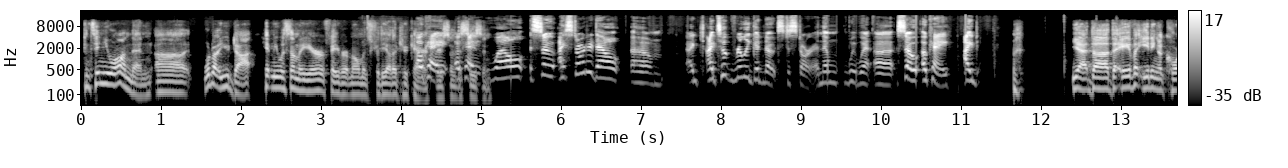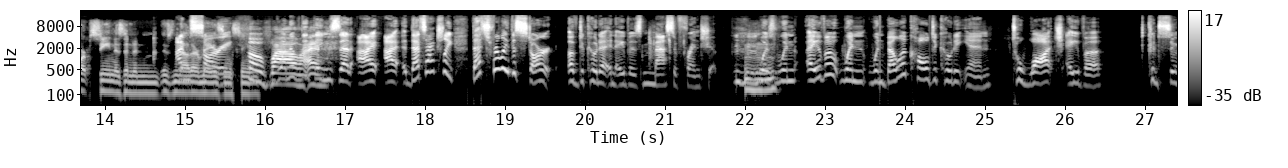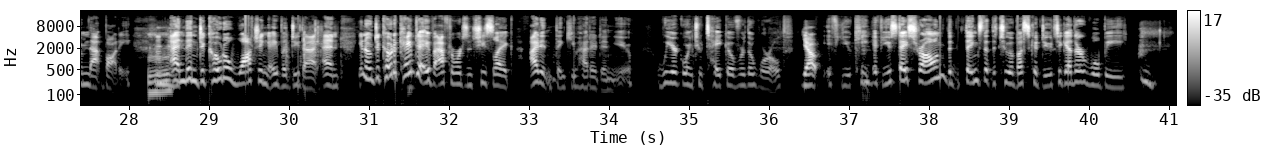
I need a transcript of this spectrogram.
continue on then. Uh, what about you, Dot? Hit me with some of your favorite moments for the other two characters okay of the okay season. well so i started out um I, I took really good notes to start and then we went uh so okay i Yeah, the the Ava eating a corpse scene is an is I'm another sorry. amazing scene. Oh wow. One of the I- things that I, I that's actually that's really the start of Dakota and Ava's massive friendship Mhm. was when Ava when when Bella called Dakota in to watch Ava consume that body. Mhm. And then Dakota watching Ava do that. And you know, Dakota came to Ava afterwards and she's like, "I didn't think you had it in you. We are going to take over the world. Yep. If you keep if you stay strong, the things that the two of us could do together will be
